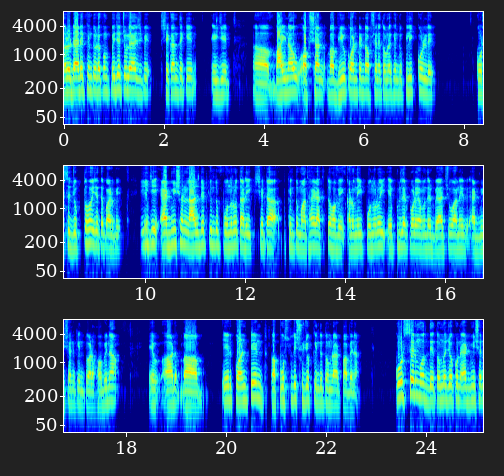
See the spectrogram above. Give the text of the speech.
তাহলে ডাইরেক্ট কিন্তু এরকম পেজে চলে আসবে। সেখান থেকে এই যে বাই নাও অপশন বা ভিউ কন্টেন্ট অপশানে তোমরা কিন্তু ক্লিক করলে কোর্সে যুক্ত হয়ে যেতে পারবে। এই যে অ্যাডমিশন লাস্ট ডেট কিন্তু পনেরো তারিখ, সেটা কিন্তু মাথায় রাখতে হবে। কারণ এই পনেরোই এপ্রিলের পরে আমাদের ব্যাচ ওয়ানের অ্যাডমিশন কিন্তু আর হবে না। আর এর কন্টেন্ট বা প্রস্তুতির সুযোগ কিন্তু তোমরা আর পাবে না। কোর্সের মধ্যে তোমরা যখন অ্যাডমিশন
